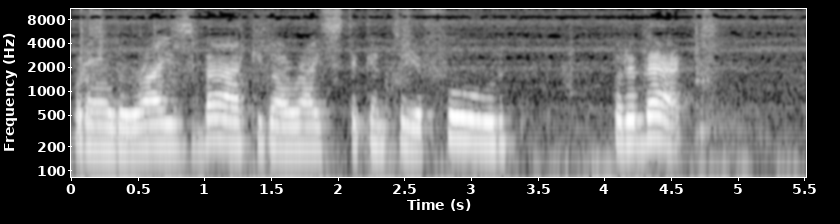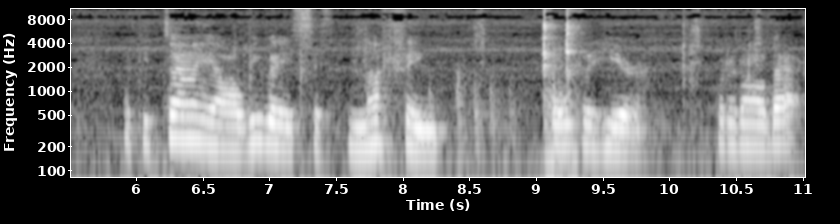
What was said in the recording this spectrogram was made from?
Put all the rice back. You got rice sticking to your food. Put it back. I keep telling y'all, we wasted nothing over here. Put it all back.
